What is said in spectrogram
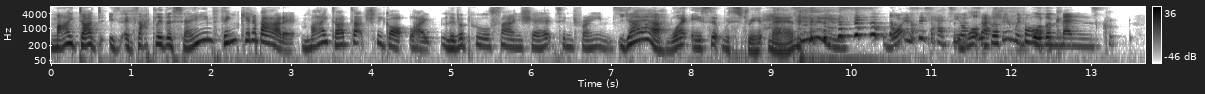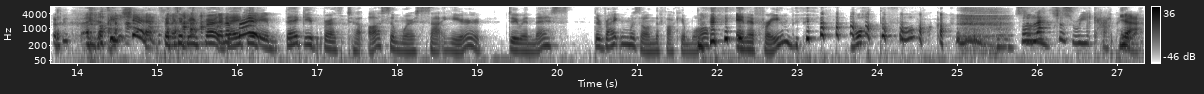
My dad is exactly the same. thinking about it, my dad's actually got like Liverpool signed shirts in frames. Yeah. What is it with straight men? What is this hetty obsession with fuck? other men's cl- t-shirts? But to be fair, in a they frame. give, they give birth to us and we're sat here doing this. The writing was on the fucking wall in a frame. What the fuck? so let's just recap here. Yeah,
